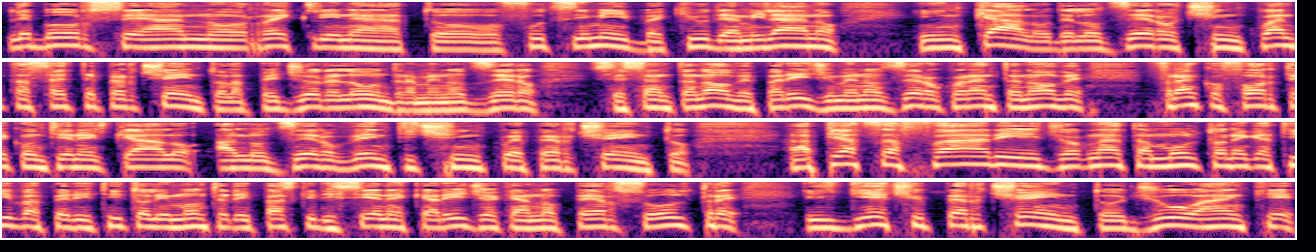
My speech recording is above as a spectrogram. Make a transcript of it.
le borse hanno reclinato. Fuzimib chiude a Milano in calo dello 0,57%, la peggiore Londra meno 0,69%, Parigi meno 0,49%, Francoforte contiene il calo allo 0,25%. A Piazza Affari giornata molto negativa per i titoli Monte dei Paschi di Siena e Carige che hanno perso oltre il 10%, giù anche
